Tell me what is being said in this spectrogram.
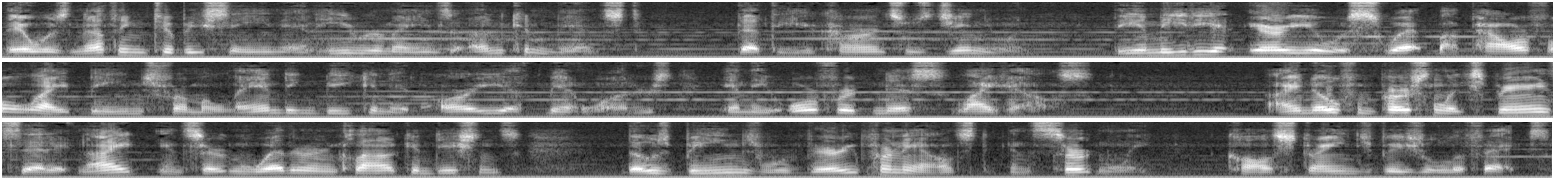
There was nothing to be seen, and he remains unconvinced that the occurrence was genuine. The immediate area was swept by powerful light beams from a landing beacon at RAF Bentwaters and the Orfordness Lighthouse. I know from personal experience that at night, in certain weather and cloud conditions, those beams were very pronounced and certainly caused strange visual effects.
